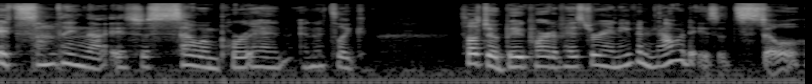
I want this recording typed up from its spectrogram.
it's something that is just so important and it's like such a big part of history and even nowadays it's still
